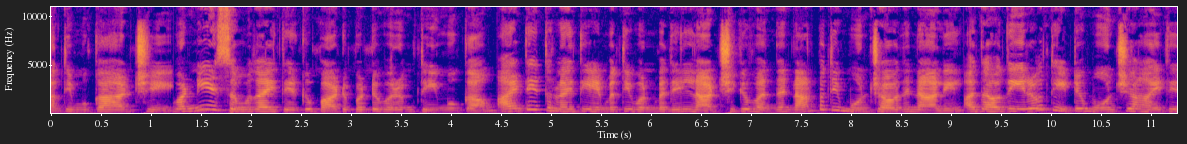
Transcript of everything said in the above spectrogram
அதிமுக ஆட்சி. வன்னியர் சமுதாயத்திற்கு பாடுபட்டு வரும் திமுக ஆயிரத்தி தொள்ளாயிரத்தி எண்பத்தி ஒன்பதில் ஆட்சிக்கு வந்த நாற்பத்தி மூன்றாவது நாளில் அதாவது இருபத்தி எட்டு மூன்று ஆயிரத்தி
